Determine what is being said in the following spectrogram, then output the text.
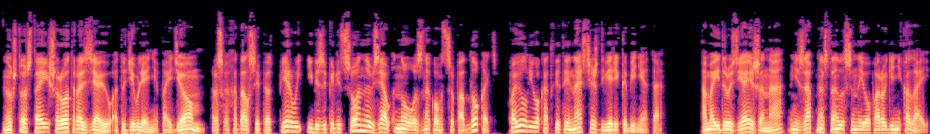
«Ну что стоишь, рот раззяю от удивления? Пойдем!» — расхохотался Петр Первый и, безапелляционно взяв нового знакомца под локоть, повел его к открытой настежь двери кабинета. А мои друзья и жена внезапно остановился на его пороге Николай.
